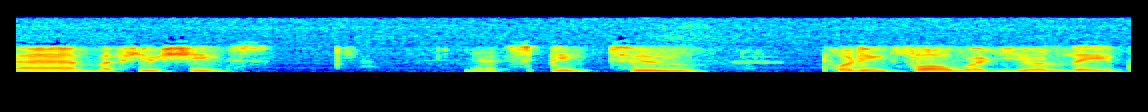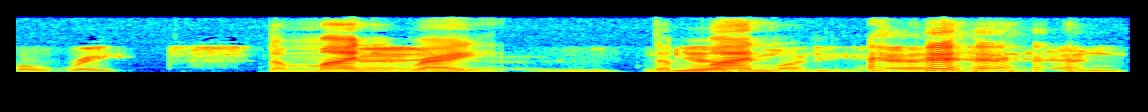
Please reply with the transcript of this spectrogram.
um, a few sheets that speak to putting forward your labor rates. The money, And, right? uh, The yeah, money. the money, and, and, and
